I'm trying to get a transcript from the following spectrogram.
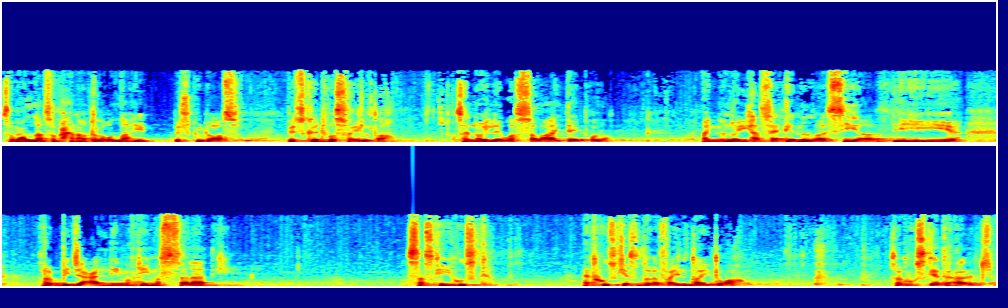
Så må Allah subhanahu wa ta'ala wallahi beskytte os. Beskyt vores forældre. Så når I laver salat i dag, brødre, og når I har sat jer ned og siger i, i Rabbi ja'alni muqim salati så skal I huske at huske jeres forældre i dua. Så husk at, at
